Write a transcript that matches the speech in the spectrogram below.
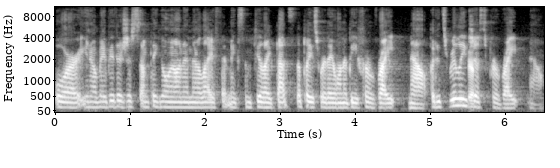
Or, you know, maybe there's just something going on in their life that makes them feel like that's the place where they want to be for right now. But it's really just for right now.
